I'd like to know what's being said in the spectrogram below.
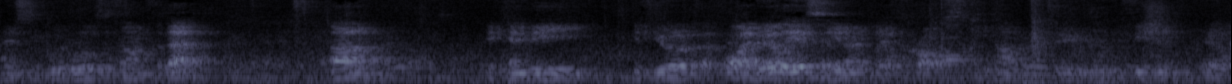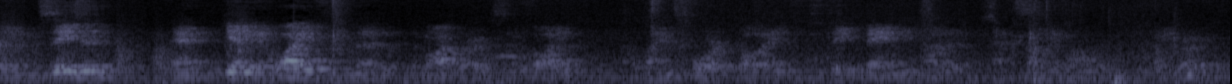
There's some good rules of thumb for that. Um, it can be, if you're applied earlier, so you don't let crops become too deficient early in the season, and getting it away from the, the microbes that are fighting plants for it by deep banding either at something or micro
